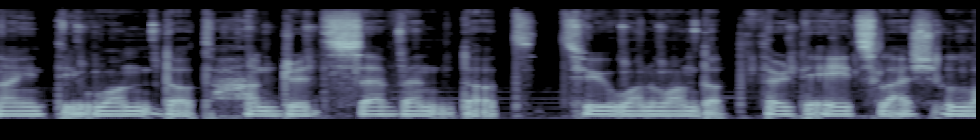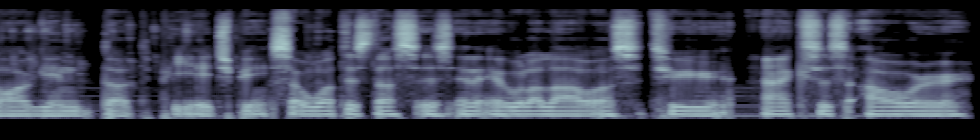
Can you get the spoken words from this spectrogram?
91.107.211.38 slash login.php. So what this does is it, it will allow us to access our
